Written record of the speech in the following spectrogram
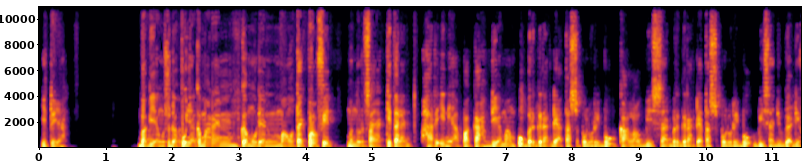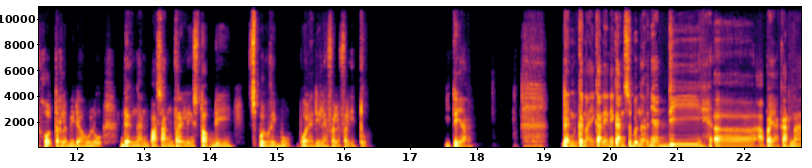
Gitu ya bagi yang sudah punya kemarin kemudian mau take profit menurut saya kita lihat hari ini apakah dia mampu bergerak di atas 10.000 kalau bisa bergerak di atas 10.000 bisa juga di hold terlebih dahulu dengan pasang trailing stop di 10.000 boleh di level-level itu. Itu ya. Dan kenaikan ini kan sebenarnya di uh, apa ya karena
